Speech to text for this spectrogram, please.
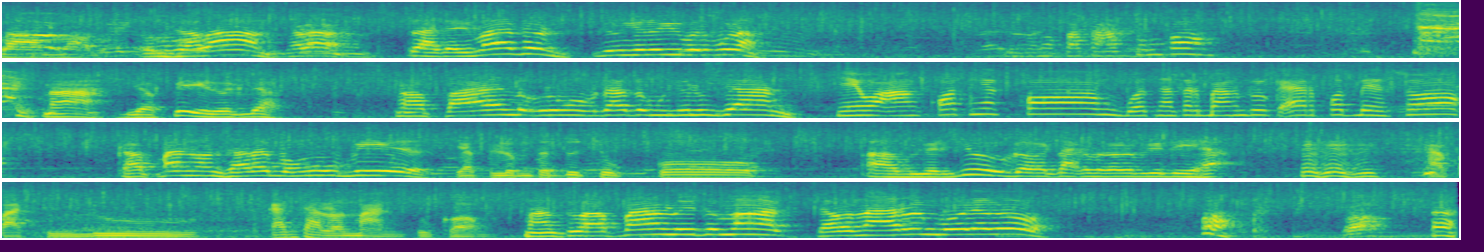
lama. Waalaikumsalam. Salam. Lah dari mana Dun? Lagi-lagi baru pulang. Sama Pak Tatung kok. Nah, dia pilih dia. Ngapain lu ke rumah petatung hujan-hujan? Nyewa angkotnya, Kong, buat nganter Bang Dul ke airport besok. Kapan non Sarah bawa mobil? Ya belum tentu cukup. Ah, bener juga otak lu kalau begitu ya. Apa dulu? Kan calon mantu, Kong. Mantu apaan lu itu, Mat? Kalau nareng boleh lu. Oh, Kong, Hah.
